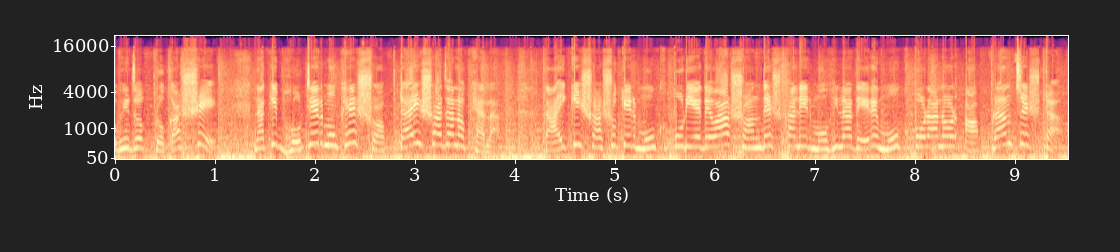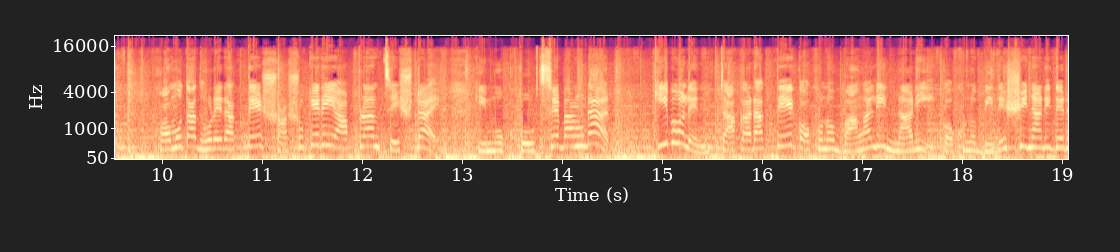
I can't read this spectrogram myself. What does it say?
অভিযোগ প্রকাশ্যে? নাকি ভোটের মুখে সবটাই সাজানো খেলা? তাই কি শাসকের মুখ পুড়িয়ে দেওয়া সন্দেশখালীর মহিলাদের মুখ পোড়ানোর আপ্রাণ চেষ্টা? ক্ষমতা ধরে রাখতে শাসকের এই আপ্রাণ চেষ্টায় কি মুখ পড়ছে বাংলার? কি বলেন, টাকা রাখতে কখনো বাঙালি নারী, কখনো বিদেশি নারীদের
